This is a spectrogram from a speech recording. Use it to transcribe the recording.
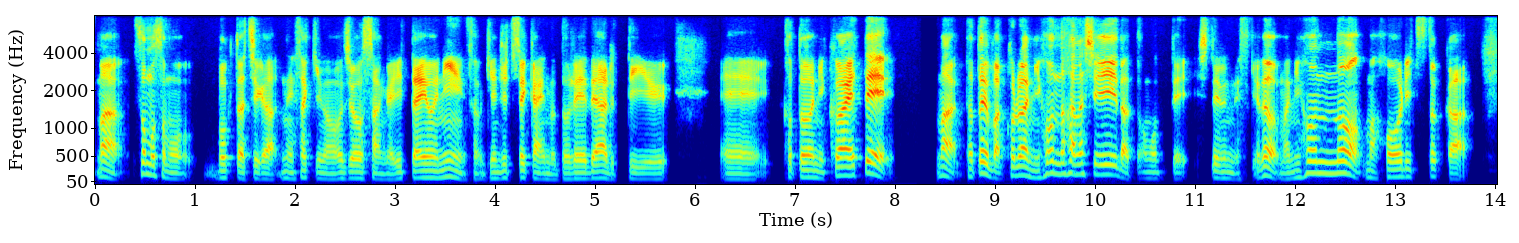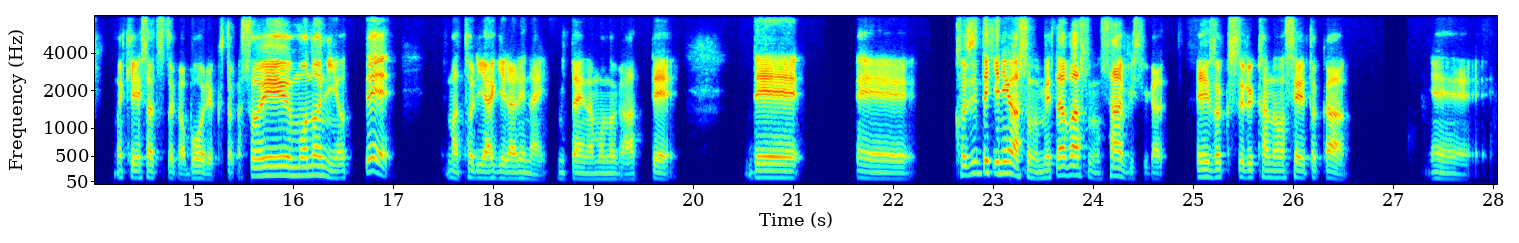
まあ、そもそも僕たちがね、さっきのお嬢さんが言ったように、その現実世界の奴隷であるっていう、えー、ことに加えて、まあ、例えばこれは日本の話だと思ってしてるんですけど、まあ、日本のま法律とか、まあ、警察とか暴力とかそういうものによって、まあ、取り上げられないみたいなものがあってで、えー個人的にはそのメタバースのサービスが永続する可能性とか、えー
